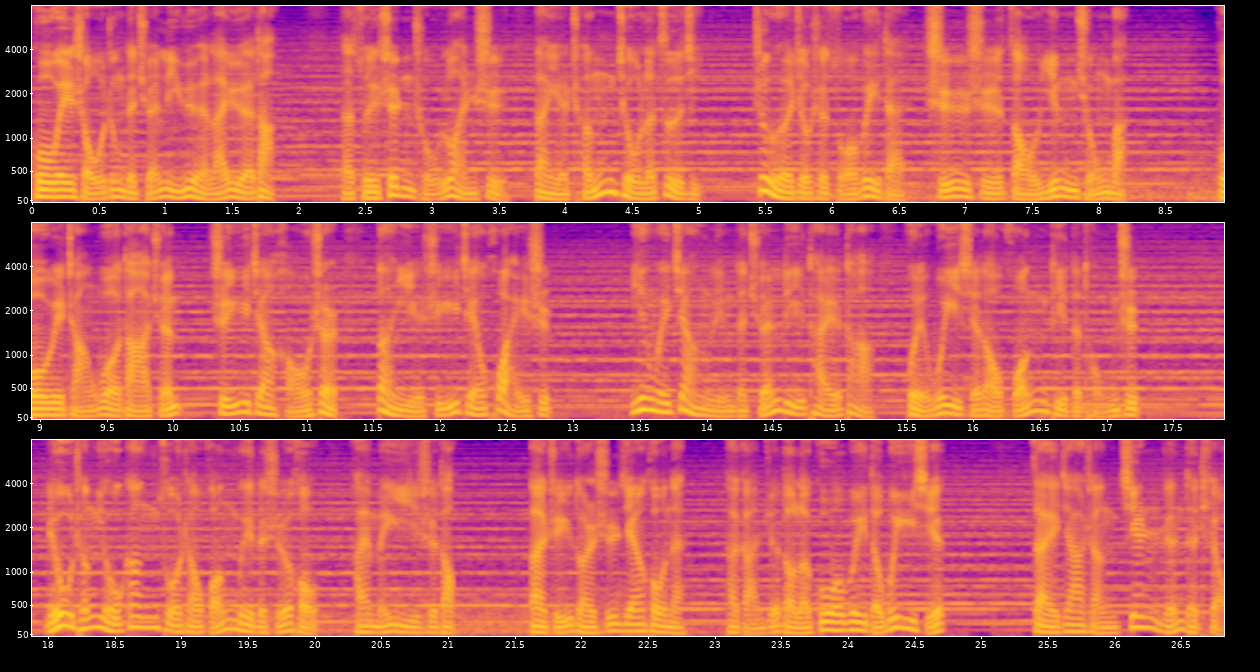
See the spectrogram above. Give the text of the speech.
郭威手中的权力越来越大，他虽身处乱世，但也成就了自己，这就是所谓的时势造英雄吧。郭威掌握大权是一件好事儿，但也是一件坏事，因为将领的权力太大，会威胁到皇帝的统治。刘承佑刚坐上皇位的时候还没意识到，但是一段时间后呢，他感觉到了郭威的威胁，再加上奸人的挑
